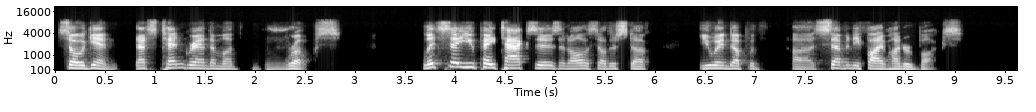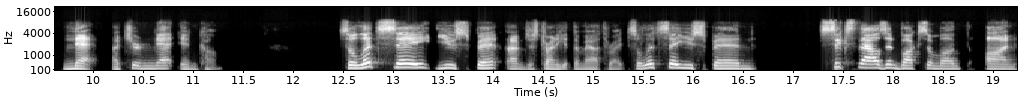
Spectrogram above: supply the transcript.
So again, that's 10 grand a month gross. Let's say you pay taxes and all this other stuff. You end up with uh, 7,500 bucks net. That's your net income. So let's say you spent, I'm just trying to get the math right. So let's say you spend 6,000 bucks a month on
